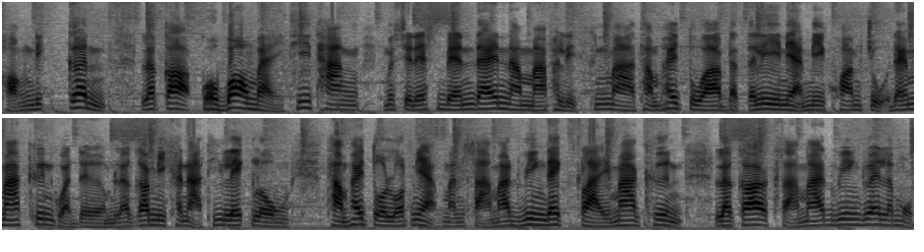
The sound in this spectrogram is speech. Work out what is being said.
ของนิกเกิลแล้วก็โกลบอลใหม่ที่ทาง Mercedes-Benz ได้นำมาผลิตขึ้นมาทำให้ตัวแบตเตอรี่เนี่ยมีความจุได้มากขึ้นกว่าเดิม แล้วก็มีขนาดที่เล็กลงทำให้ตัวรถเนี่ยมันสามารถวิ่งได้ไกลมากขึ้น แล้วก็สามารถวิ่งด้วยระบบ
